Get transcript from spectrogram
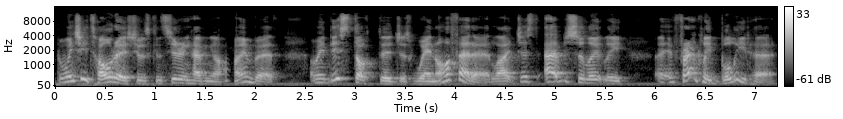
But when she told her she was considering having a home birth, I mean, this doctor just went off at her, like just absolutely, uh, frankly, bullied her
